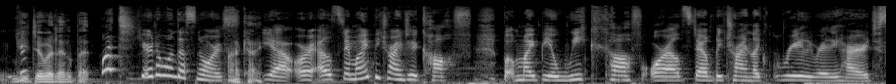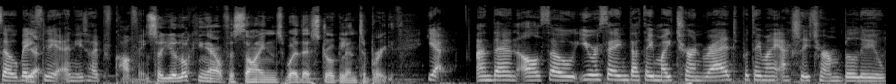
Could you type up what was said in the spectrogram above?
you, you do a little bit. what? You're the one that snores. Okay. Yeah, or else they might be trying to cough, but it might be a weak cough, or else they'll be trying like really, really hard. So basically, any type of coughing. So you're looking out for signs where they're struggling to breathe. Yeah. And then also, you were saying that they might turn red, but they might actually turn blue.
